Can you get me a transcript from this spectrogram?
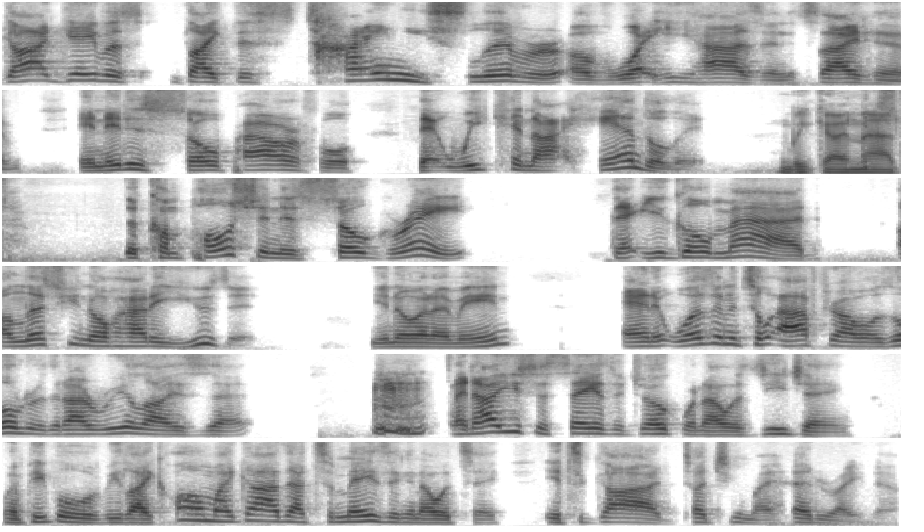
God gave us like this tiny sliver of what he has inside him. And it is so powerful that we cannot handle it. we go mad. The compulsion is so great that you go mad unless you know how to use it. You know what I mean? And it wasn't until after I was older that I realized that. and I used to say as a joke when I was DJing, when people would be like, oh my God, that's amazing. And I would say, it's God touching my head right now.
